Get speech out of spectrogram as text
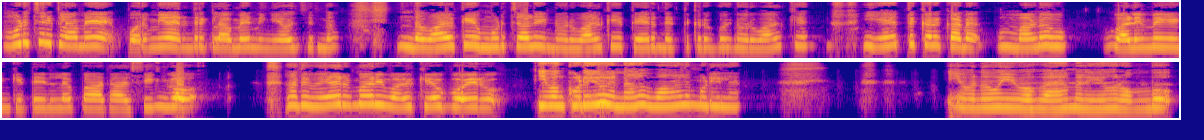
முடிச்சிருக்கலாமே. பொறுமையா இருந்திருக்கலாமே நீங்க யோசிச்சிருந்தா. இந்த வாழ்க்கைய முடிச்சாலும் இன்னொரு வாழ்க்கைய தேர்ந்தெடுத்துக்கிறக்கோ இன்னொரு வாழ்க்கைய ஏத்துக்கிறதுக்கான மனம் வலிமை என்கிட்ட இல்லப்பா. அது அசிங்கம். அது வேற மாதிரி வாழ்க்கையா போயிரும். இவன் கூடயும் என்னால வாழ முடியல. இவனும் இவன் ஃபேமிலியும் ரொம்ப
